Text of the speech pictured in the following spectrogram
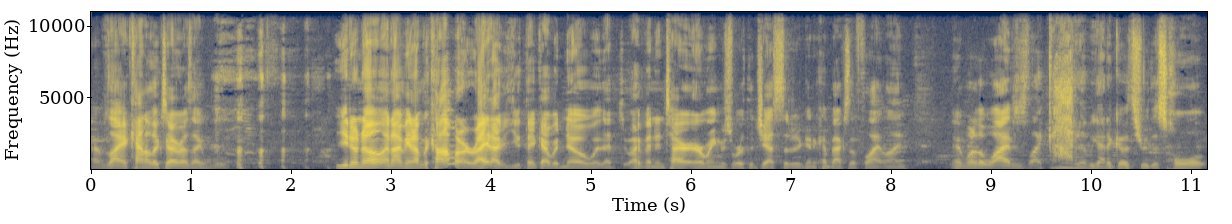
I was like, I kind of looked over. I was like, you don't know, and I mean, I'm the commodore, right? I, you think I would know that I have an entire air wing's worth of jets that are going to come back to the flight line. And one of the wives is like, God, we got to go through this whole,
